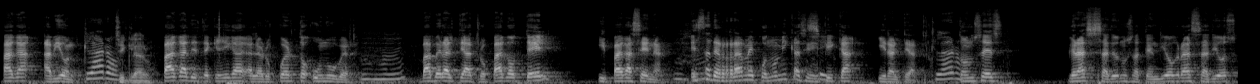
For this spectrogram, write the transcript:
paga avión. Claro. Sí, claro. Paga desde que llega al aeropuerto un Uber. Va a ver al teatro, paga hotel y paga cena. Esa derrama económica significa ir al teatro. Claro. Entonces, gracias a Dios nos atendió, gracias a Dios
